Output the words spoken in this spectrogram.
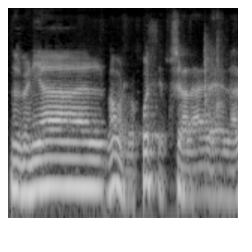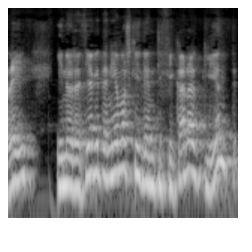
nos venían, vamos, los jueces, o sea, la, ley, y nos decía que teníamos que identificar al cliente.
